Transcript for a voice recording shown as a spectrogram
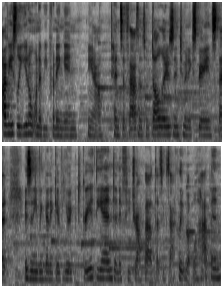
obviously you don't want to be putting in, you know, tens of thousands of dollars dollars into an experience that isn't even going to give you a degree at the end, and if you drop out, that's exactly what will happen.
